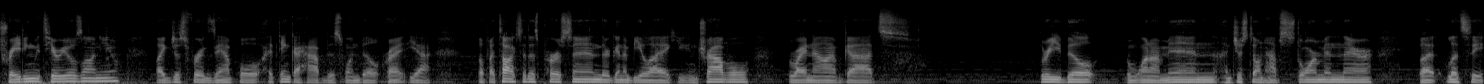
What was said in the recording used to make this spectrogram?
trading materials on you. Like just for example, I think I have this one built, right? Yeah. So if I talk to this person, they're going to be like, you can travel. Right now I've got three built, the one I'm in. I just don't have storm in there. But let's see.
